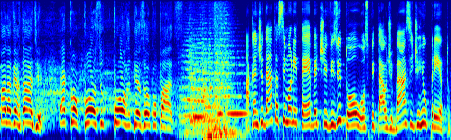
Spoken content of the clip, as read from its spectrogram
mas na verdade é composto por desocupados. A candidata Simone Tebet visitou o Hospital de Base de Rio Preto.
